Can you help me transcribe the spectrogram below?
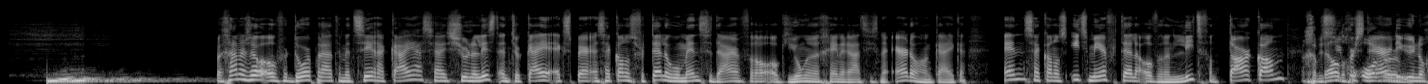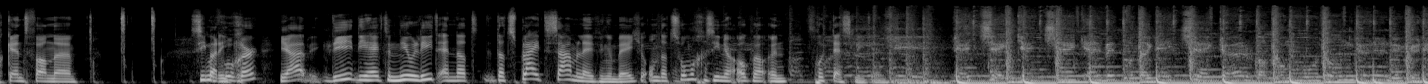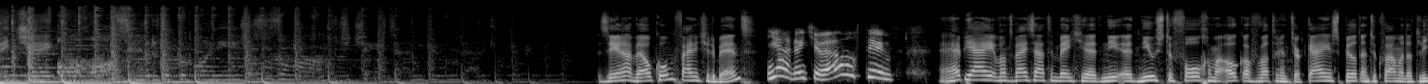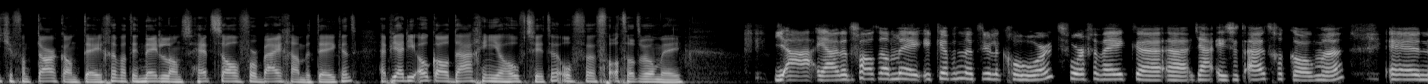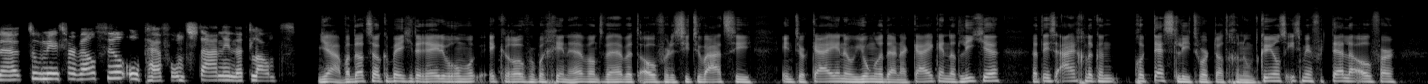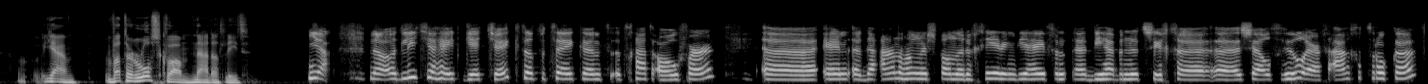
We gaan er zo over doorpraten met Sera Kaya. Zij is journalist en Turkije-expert. En zij kan ons vertellen hoe mensen daar, en vooral ook jongere generaties, naar Erdogan kijken. En zij kan ons iets meer vertellen over een lied van Tarkan, Een superster die u nog kent van eh, Simarik. vroeger. Ja, die, die heeft een nieuw lied en dat, dat splijt de samenleving een beetje. Omdat sommigen zien er ook wel een protestlied in. Zera, welkom. Fijn dat je er bent. Ja, dankjewel, Tim. Heb jij, want wij zaten een beetje het, nie- het nieuws te volgen, maar ook over wat er in Turkije speelt. En toen kwamen we dat liedje van Tarkan tegen, wat in het Nederlands het zal voorbij gaan betekent. Heb jij die ook al dagen in je hoofd zitten of eh, valt dat wel mee? Ja, ja, dat valt wel mee. Ik heb het natuurlijk gehoord. Vorige week eh, eh, ja, is het uitgekomen. En toen is er wel veel ophef ontstaan in het land. Ja, want dat is ook een beetje de reden waarom ik erover begin. Hè? Want we hebben het over de situatie in Turkije en hoe jongeren daar naar kijken. En dat liedje, dat is eigenlijk een protestlied, wordt dat genoemd. Kun je ons iets meer vertellen over ja, wat er loskwam na dat lied? Ja, nou, het liedje heet Get Check. Dat betekent het gaat over. Eh, en eh, de aanhangers van de regering die, eh, die hebben het zich zelf heel erg aangetrokken.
